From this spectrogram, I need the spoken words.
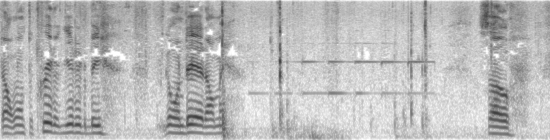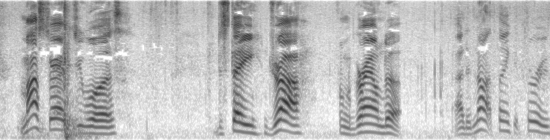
Don't want the critter getter to be going dead on me. So my strategy was to stay dry from the ground up. I did not think it through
